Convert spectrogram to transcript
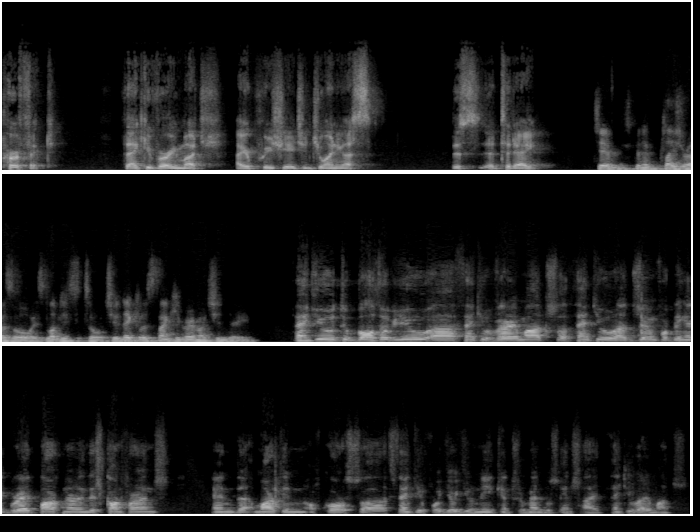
Perfect. Thank you very much. I appreciate you joining us this uh, today. Jim, it's been a pleasure as always. Lovely to talk to you. Nicholas, thank you very much indeed. Thank you to both of you. Uh, thank you very much. Uh, thank you, uh, Jim, for being a great partner in this conference. And uh, Martin, of course, uh, thank you for your unique and tremendous insight. Thank you very much.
